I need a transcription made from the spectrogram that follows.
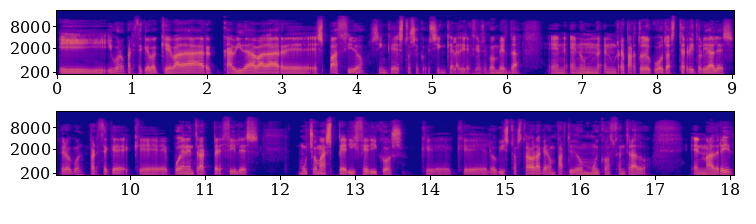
Y, bueno, parece que, que, va a dar cabida, va a dar eh, espacio sin que esto sin que la dirección se convierta en, en, un, reparto de cuotas territoriales. Pero bueno, parece que, pueden entrar perfiles mucho más periféricos que lo visto hasta ahora, que era un partido muy concentrado en Madrid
